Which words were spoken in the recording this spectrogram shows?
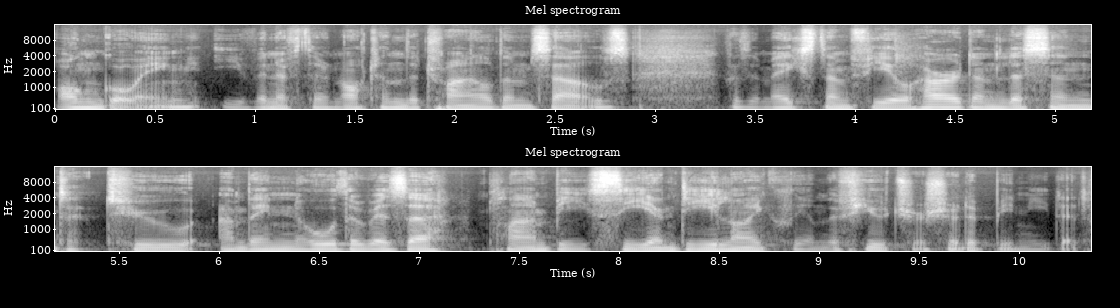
ongoing, even if they're not in the trial themselves, because it makes them feel heard and listened to, and they know there is a plan B, C, and D likely in the future should it be needed.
